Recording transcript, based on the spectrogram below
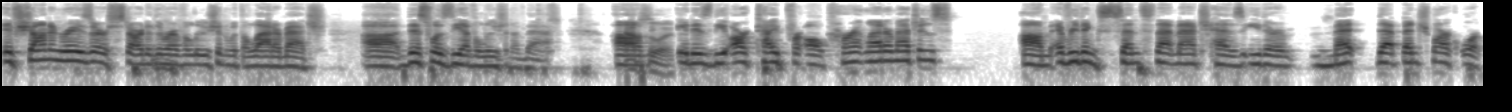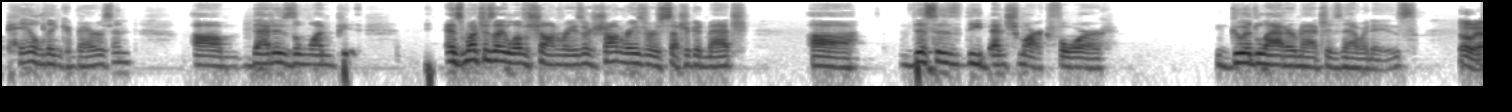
if Shawn and Razor started the revolution with the ladder match, uh, this was the evolution of that. Um, Absolutely. it is the archetype for all current ladder matches. Um, everything since that match has either met that benchmark or paled in comparison. Um, that is the one. P- as much as I love Shawn Razor, Shawn Razor is such a good match. Uh, this is the benchmark for good ladder matches nowadays. Oh, If you-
